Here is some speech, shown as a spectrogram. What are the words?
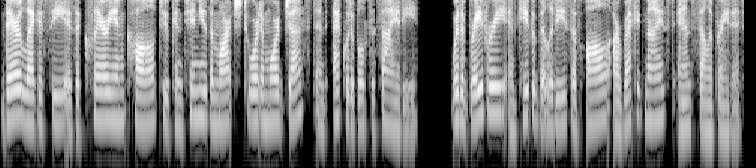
Their legacy is a clarion call to continue the march toward a more just and equitable society, where the bravery and capabilities of all are recognized and celebrated.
